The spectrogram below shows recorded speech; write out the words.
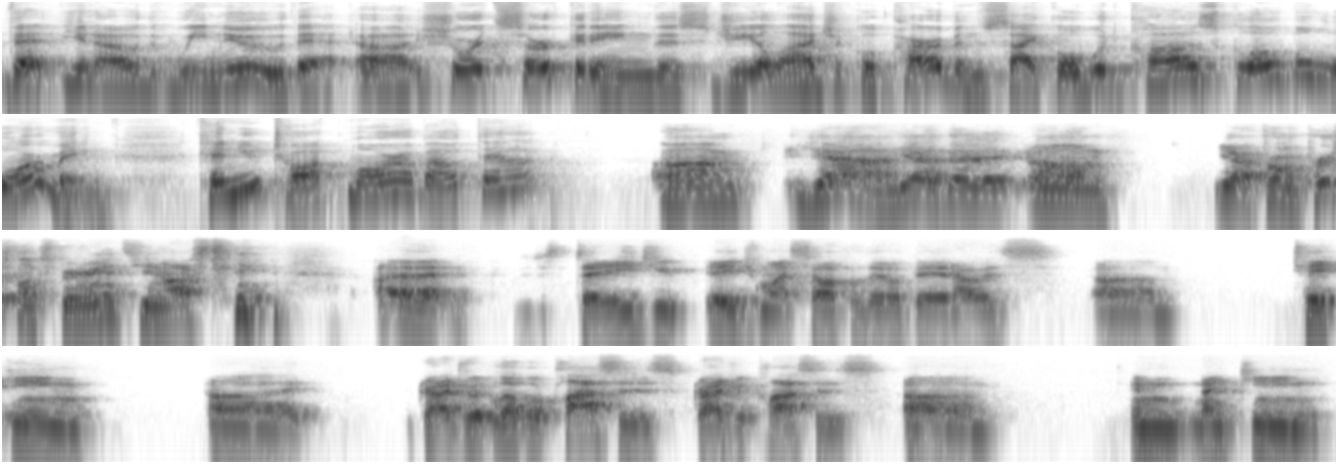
that, you know, we knew that uh, short circuiting this geological carbon cycle would cause global warming. Can you talk more about that? Um, yeah, yeah. The, um, yeah, from a personal experience, you know, I was uh, just to age, you, age myself a little bit, I was um, taking uh, graduate level classes, graduate classes um, in 19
